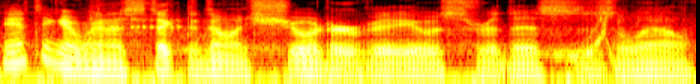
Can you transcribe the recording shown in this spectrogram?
Yeah, I think I'm going to stick to doing shorter videos for this as well.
